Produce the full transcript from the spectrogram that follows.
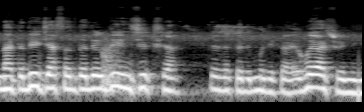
नाही तर द्यायची असेल तर देव देईन शिक्षा. त्याच्या कधी मध्ये काय? होय अश्विनी?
